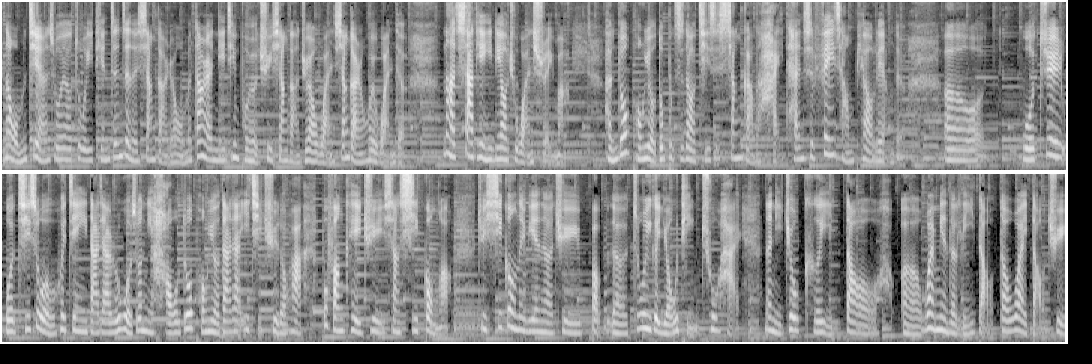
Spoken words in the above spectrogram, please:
那我们既然说要做一天真正的香港人，我们当然年轻朋友去香港就要玩香港人会玩的。那夏天一定要去玩水嘛？很多朋友都不知道，其实香港的海滩是非常漂亮的。呃，我最我其实我会建议大家，如果说你好多朋友大家一起去的话，不妨可以去像西贡啊。去西贡那边呢，去包呃租一个游艇出海，那你就可以到呃外面的离岛，到外岛去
